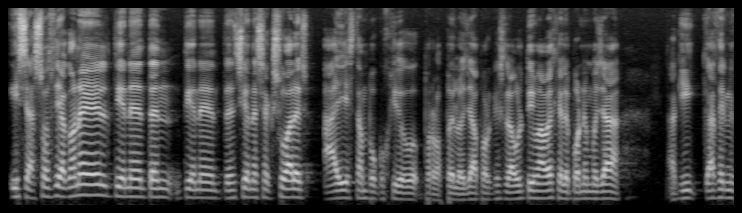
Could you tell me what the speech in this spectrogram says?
Y se asocia con él, tiene, ten- tiene tensiones sexuales. Ahí está un poco cogido por los pelos ya, porque es la última vez que le ponemos ya... Aquí Catherine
